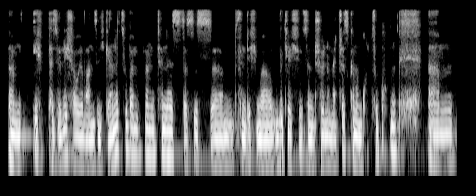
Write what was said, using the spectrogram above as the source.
Ähm, ich persönlich schaue ihr wahnsinnig gerne zu beim, beim Tennis. Das ist, ähm, finde ich immer wirklich, sind schöne Matches, kann man gut zugucken. Ähm,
